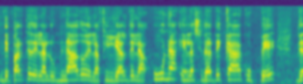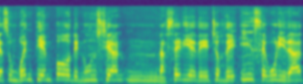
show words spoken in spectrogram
de parte del alumnado de la filial de la UNA en la ciudad de Caacupé. De hace un buen tiempo denuncian una serie de hechos de inseguridad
